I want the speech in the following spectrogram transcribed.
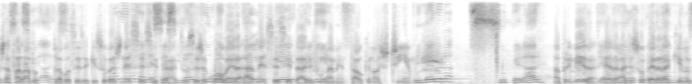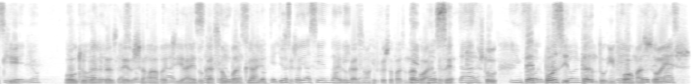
eu já falava para vocês aqui sobre as necessidades, ou seja, qual era a necessidade fundamental que nós tínhamos. A primeira era a de superar aquilo que outro grande brasileiro chamava de a educação bancária. Seja, a educação, aquilo que eu estou fazendo agora. Quer dizer, estou depositando informações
